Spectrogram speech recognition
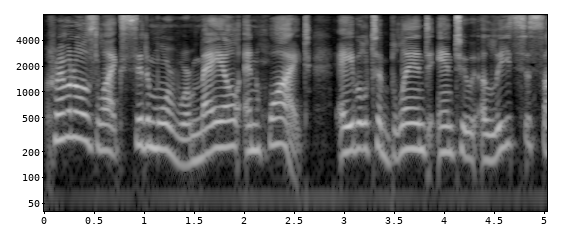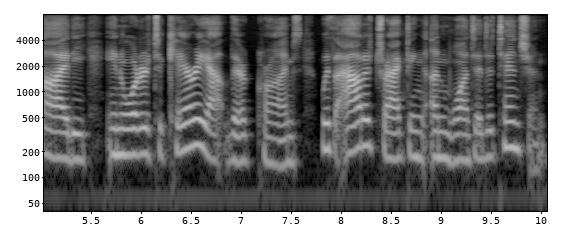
Criminals like Scudamore were male and white, able to blend into elite society in order to carry out their crimes without attracting unwanted attention.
